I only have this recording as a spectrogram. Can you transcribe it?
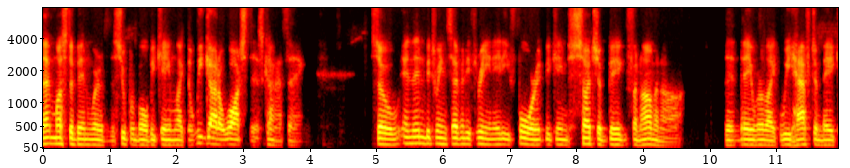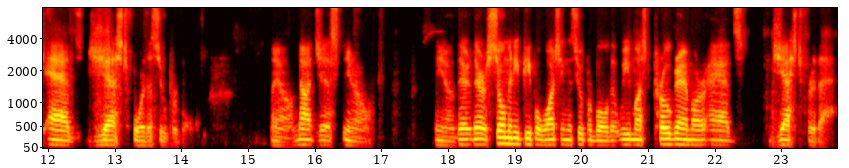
that must have been where the Super Bowl became like the we gotta watch this kind of thing. So, and then between '73 and '84, it became such a big phenomenon that they were like, we have to make ads just for the Super Bowl. You know, not just, you know, you know, there there are so many people watching the Super Bowl that we must program our ads just for that.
